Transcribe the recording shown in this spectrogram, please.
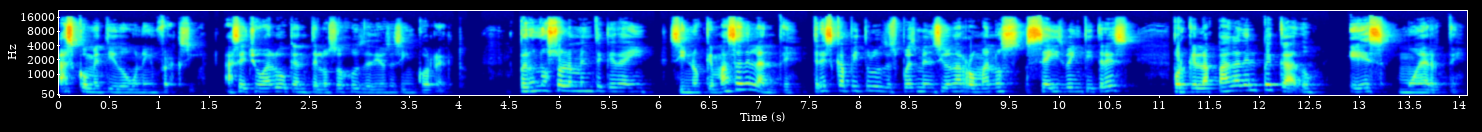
has cometido una infracción, has hecho algo que ante los ojos de Dios es incorrecto. Pero no solamente queda ahí, sino que más adelante, tres capítulos después menciona Romanos 6:23, porque la paga del pecado es muerte.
